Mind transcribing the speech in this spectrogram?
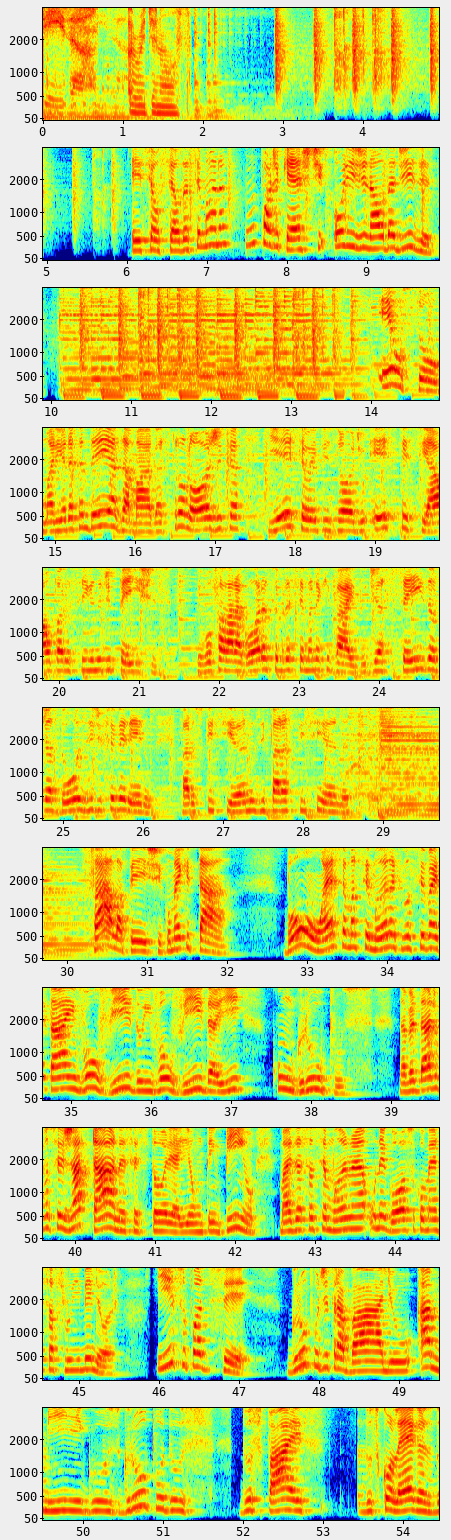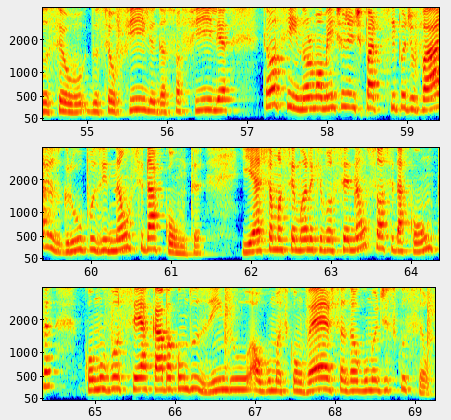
Deezer Originals. Esse é o Céu da Semana, um podcast original da Deezer. Eu sou Mariana Candeias, a maga astrológica, e esse é o episódio especial para o signo de Peixes. Eu vou falar agora sobre a semana que vai, do dia 6 ao dia 12 de fevereiro, para os piscianos e para as piscianas. Fala, peixe, como é que tá? Bom, essa é uma semana que você vai estar tá envolvido, envolvida aí com grupos. Na verdade, você já tá nessa história aí há um tempinho, mas essa semana o negócio começa a fluir melhor. E isso pode ser grupo de trabalho, amigos, grupo dos, dos pais, dos colegas do seu, do seu filho, da sua filha. Então, assim, normalmente a gente participa de vários grupos e não se dá conta. E essa é uma semana que você não só se dá conta, como você acaba conduzindo algumas conversas, alguma discussão.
